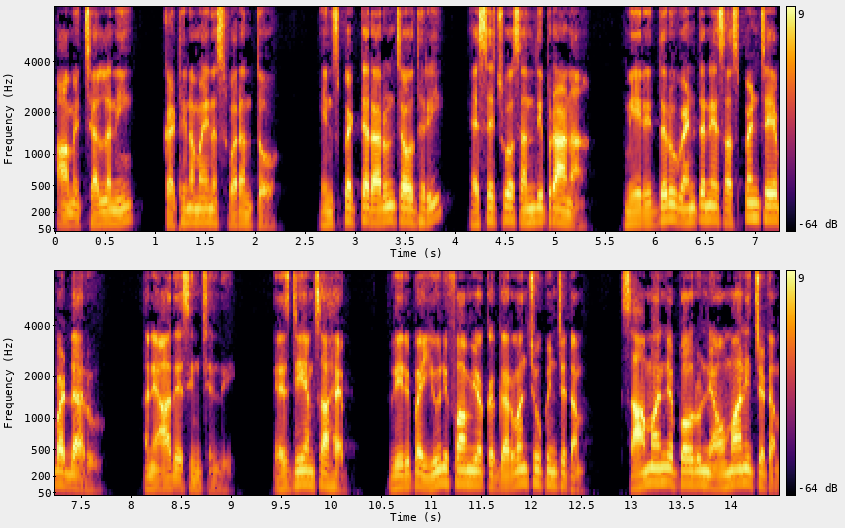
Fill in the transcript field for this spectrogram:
ఆమె చల్లని కఠినమైన స్వరంతో ఇన్స్పెక్టర్ అరుణ్ చౌధరి ఎస్హెచ్ఓ సందీప్ రాణా మీరిద్దరూ వెంటనే సస్పెండ్ చేయబడ్డారు అని ఆదేశించింది. ఎస్డీఎం సాహెబ్ వీరిపై యూనిఫామ్ యొక్క గర్వం చూపించటం సామాన్య పౌరుణ్ణి అవమానించటం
